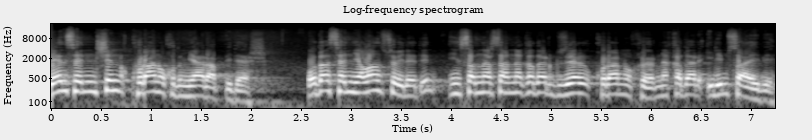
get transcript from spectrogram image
Ben senin için Kur'an okudum ya Rabbi der. O da sen yalan söyledin. İnsanlar sana ne kadar güzel Kur'an okuyor, ne kadar ilim sahibi.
